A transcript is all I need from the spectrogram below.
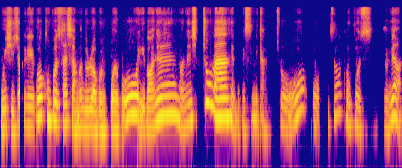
보이시죠? 그리고 컴포즈 다시 한번 눌러볼 거고 이거는 저는 10초만 해보겠습니다. 10초 그래서 컴포즈 누르면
